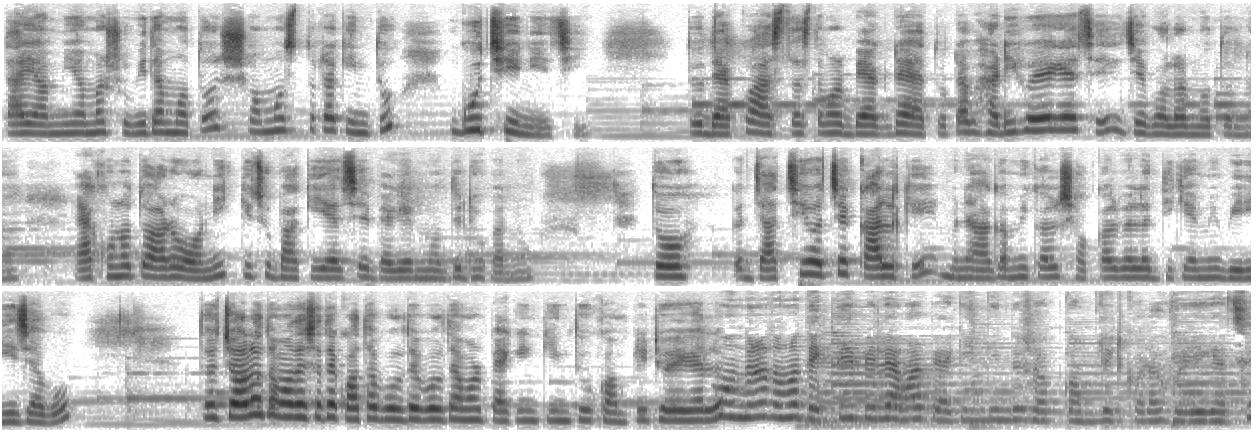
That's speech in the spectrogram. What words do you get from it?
তাই আমি আমার সুবিধা মতো সমস্তটা কিন্তু গুছিয়ে নিয়েছি। তো দেখো, আস্তে আস্তে আমার ব্যাগটা এতটা ভারী হয়ে গেছে যে বলার মতো না। এখনও তো আরও অনেক কিছু বাকি আছে ব্যাগের মধ্যে ঢোকানো। তো যাচ্ছি হচ্ছে কালকে মানে আগামীকাল সকালবেলার দিকে আমি বেরিয়ে যাব। তো চলো তোমাদের সাথে কথা বলতে বলতে আমার প্যাকিং কিন্তু কমপ্লিট হয়ে গেল। বন্ধুরা, তোমরা দেখতেই পেলে আমার প্যাকিং কিন্তু সব কমপ্লিট করা হয়ে গেছে।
